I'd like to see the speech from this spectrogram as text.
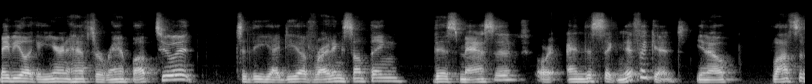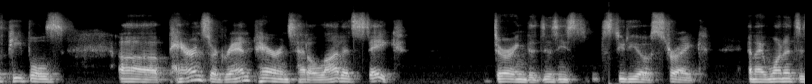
maybe like a year and a half to ramp up to it, to the idea of writing something this massive or and this significant you know lots of people's uh, parents or grandparents had a lot at stake during the disney studio strike and i wanted to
